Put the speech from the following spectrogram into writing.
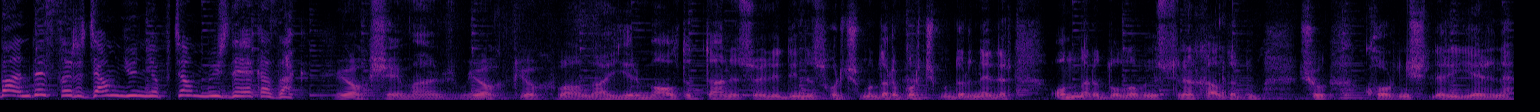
Ben de saracağım, yün yapacağım, müjdeye kazak. Yok Şeyma Hanımcığım yok yok. Vallahi 26 tane söylediğiniz hurç mudur hurç mudur nedir? Onları dolabın üstüne kaldırdım. Şu kornişleri yerine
